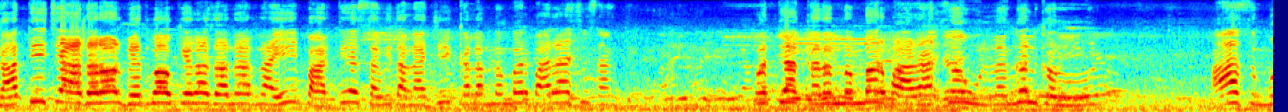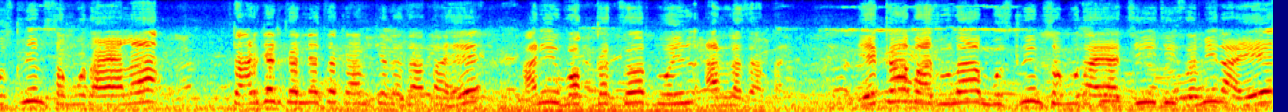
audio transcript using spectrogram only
जातीच्या आधारावर भेदभाव केला जाणार नाही. भारतीय संविधानाची कलम नंबर बारा अशी सांगते. पण त्या कलम नंबर बाराचं उल्लंघन करून आज मुस्लिम समुदायाला टार्गेट करण्याचं काम केलं जात आहे आणि वक्कचं बैल आणलं जात आहे. एका बाजूला मुस्लिम समुदायाची जी जमीन आहे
